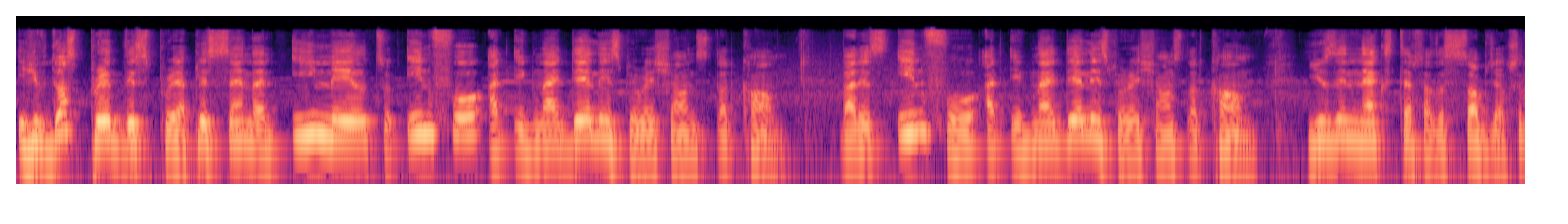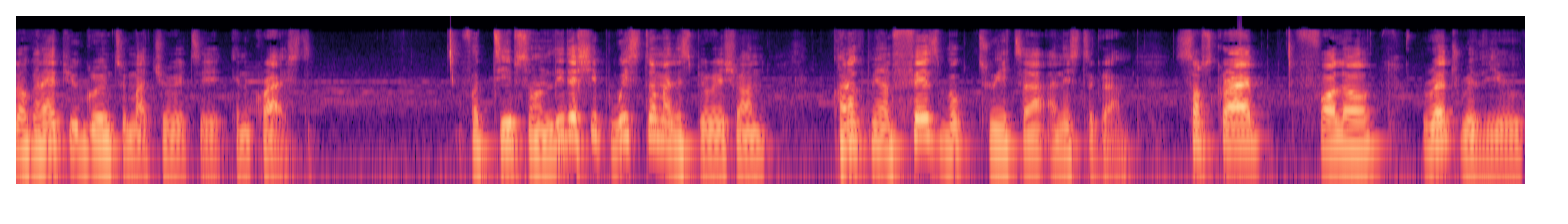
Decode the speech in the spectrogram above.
If you've just prayed this prayer, please send an email to info at ignitedailyinspirations.com. That is info at ignitedailyinspirations.com using next steps as a subject so that we can help you grow into maturity in Christ. For tips on leadership, wisdom, and inspiration, connect me on Facebook, Twitter, and Instagram. Subscribe, follow, rate, review,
